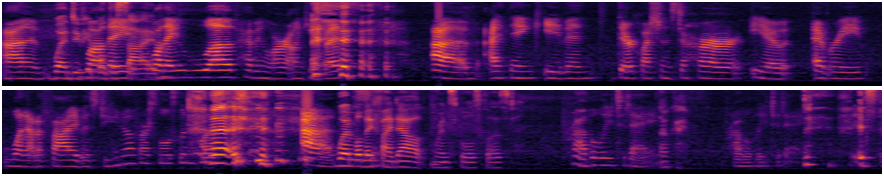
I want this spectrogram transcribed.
Um, When do while people they, decide? While they love having Laura on campus, um, I think even their questions to her, you know, every one out of five is, "Do you know if our school is going to close?" um, when will they find out when school is closed? Probably today. Okay. Probably today. It's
